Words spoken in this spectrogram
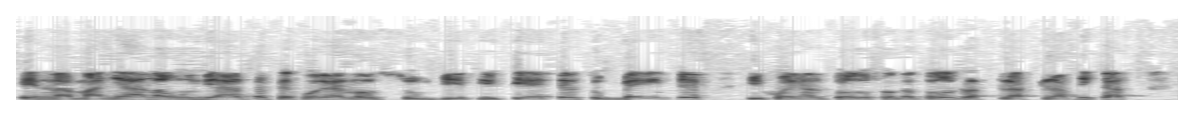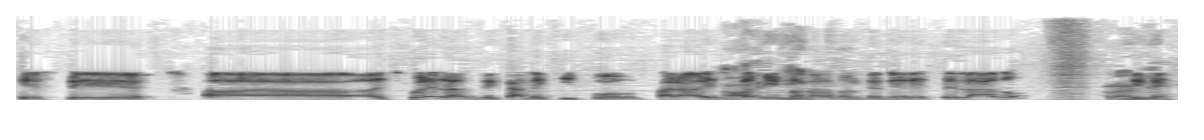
en la mañana o un día antes se juegan los sub-17, sub-20 y juegan todos contra todos las, las clásicas este, ah, escuelas de cada equipo. Para eso también van a mantener este lado. Dime.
